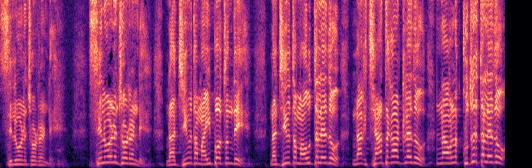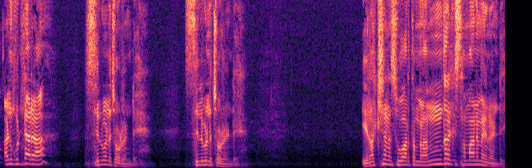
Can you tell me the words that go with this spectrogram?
సిలువను చూడండి. సిలువను చూడండి. నా జీవితం అయిపోతుంది. నా జీవితం అవుతలేదు. నాకు చేత కావట్లేదు. నా వల్ల కుదురతలేదు. అనుకుంటున్నారా? సిలువను చూడండి. సిలువను చూడండి. ఈ రక్షణ సువార్త మనందరికి సమానమేనండి.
